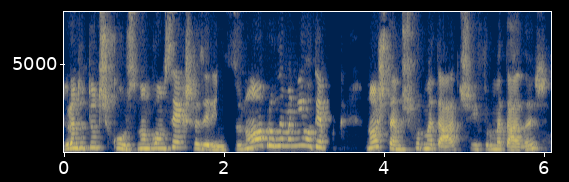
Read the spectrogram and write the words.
durante o teu discurso, não consegues fazer isso, não há problema nenhum, até porque nós estamos formatados e formatadas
